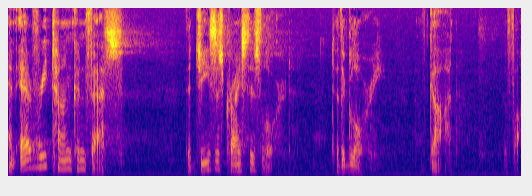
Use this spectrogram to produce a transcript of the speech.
and every tongue confess that Jesus Christ is Lord, to the glory of God the Father.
